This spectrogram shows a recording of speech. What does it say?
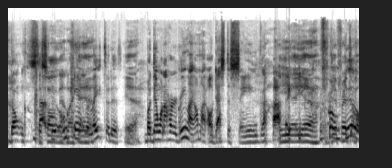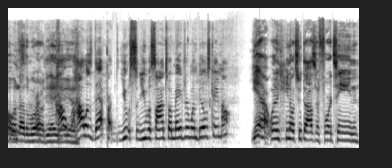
who don't that, who like, can't yeah. relate to this. Yeah. But then when I heard Greenlight, I'm like, oh, that's the same guy. yeah, yeah. from Different, a whole Bills, nother world. right? Yeah, yeah, how, yeah. How was that? Part? You so you were signed to a major when Bills came out? Yeah, when you know 2014,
